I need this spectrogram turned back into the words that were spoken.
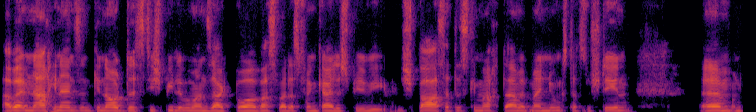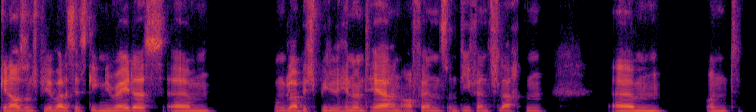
Aber im Nachhinein sind genau das die Spiele, wo man sagt, boah, was war das für ein geiles Spiel, wie, wie Spaß hat es gemacht, da mit meinen Jungs da zu stehen. Ähm, und genau so ein Spiel war das jetzt gegen die Raiders. Ähm, unglaublich Spiel hin und her an Offense- und Defense-Schlachten. Ähm, und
